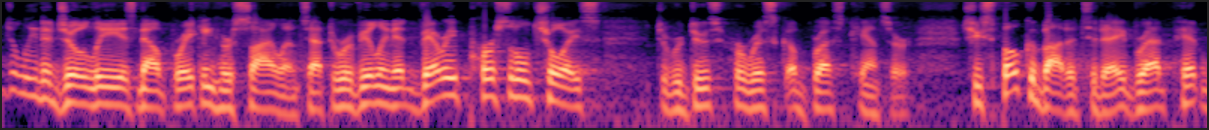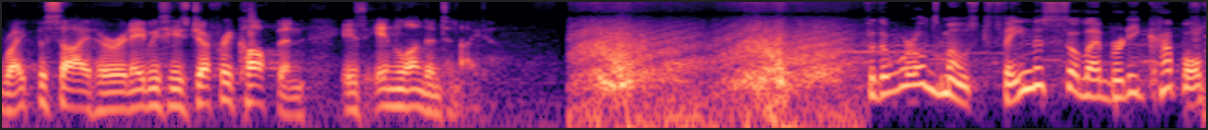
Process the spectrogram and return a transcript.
Angelina Jolie is now breaking her silence after revealing that very personal choice to reduce her risk of breast cancer. She spoke about it today. Brad Pitt, right beside her, and ABC's Jeffrey Kofman is in London tonight. For the world's most famous celebrity couple,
